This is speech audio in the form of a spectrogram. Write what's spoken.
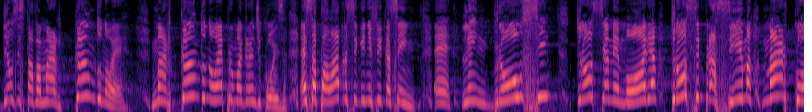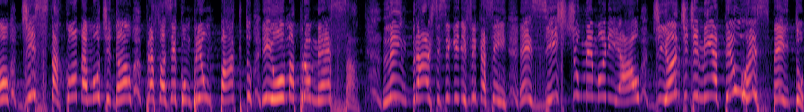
Deus estava marcando Noé marcando Noé para uma grande coisa. Essa palavra significa assim: é, lembrou-se, trouxe a memória, trouxe para cima, marcou, destacou da multidão para fazer cumprir um pacto e uma promessa. Lembrar-se significa assim: existe um memorial diante de mim a teu respeito,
